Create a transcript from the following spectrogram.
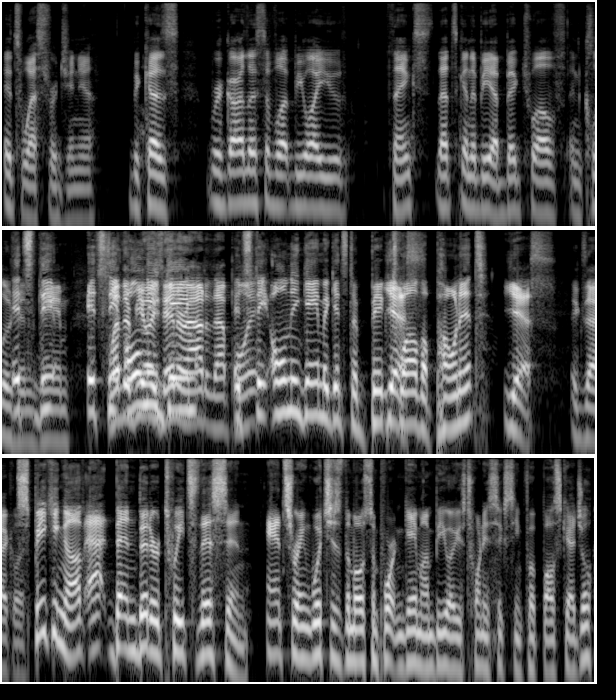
It's West Virginia because regardless of what BYU thinks, that's going to be a Big Twelve inclusion It's the game. it's the Whether only BYU's game. in or out at that point. It's the only game against a Big Yes. 12 opponent. yes, exactly. Speaking of, at Ben Bitter tweets this in answering which is the most important game on BYU's 2016 football schedule.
